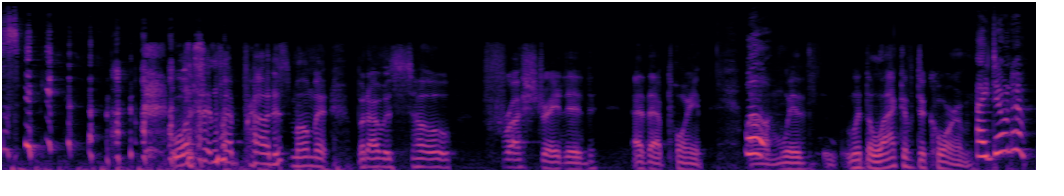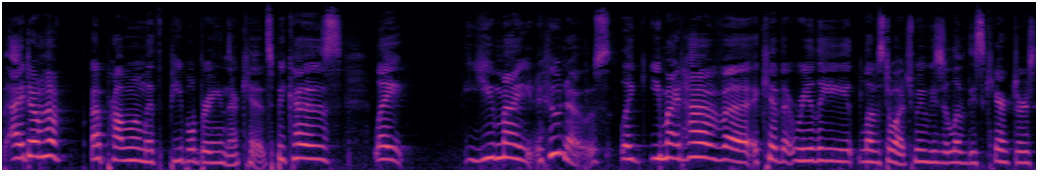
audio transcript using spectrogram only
wasn't my proudest moment, but I was so frustrated at that point Well- um, with with the lack of decorum. I don't have I don't have a problem with people bringing their kids because like you might who knows? Like you might have a, a kid that really loves to watch movies or love these characters.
